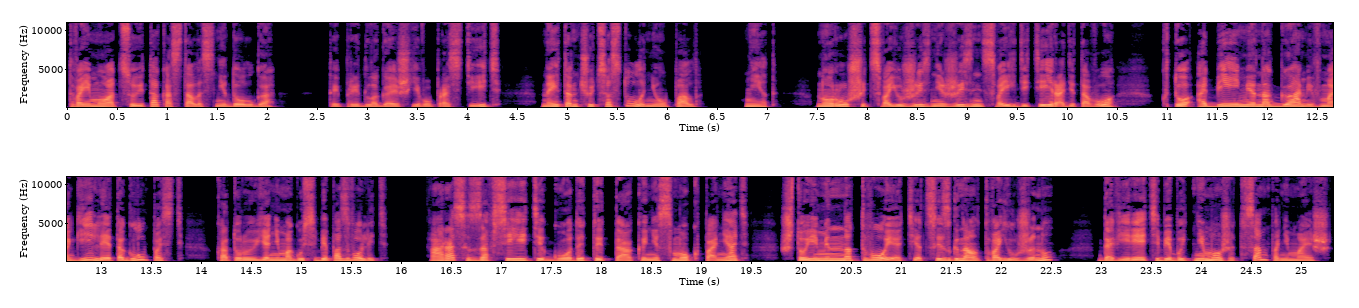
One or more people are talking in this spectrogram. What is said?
«Твоему отцу и так осталось недолго». «Ты предлагаешь его простить?» Нейтан чуть со стула не упал. «Нет, но рушить свою жизнь и жизнь своих детей ради того, кто обеими ногами в могиле — это глупость, которую я не могу себе позволить. А раз за все эти годы ты так и не смог понять, что именно твой отец изгнал твою жену, доверия тебе быть не может, сам понимаешь»,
